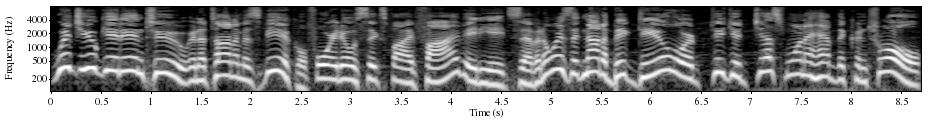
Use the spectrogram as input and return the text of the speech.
Would you get into an autonomous vehicle? 480-655-8870. Or is it not a big deal? Or did you just want to have the control?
